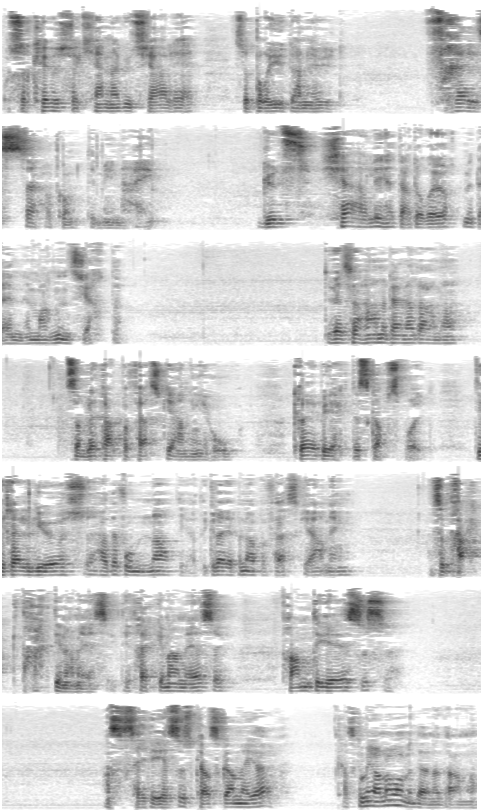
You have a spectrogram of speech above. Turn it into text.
og så Kaus fikk kjenne Guds kjærlighet, så bryter han ut. Frelse har kommet til min heim. Guds kjærlighet hadde rørt med denne mannens hjerte. Du vet så har vi denne dama som ble tatt på ferskgjerning i hop, grep i ekteskapsbrudd. De religiøse hadde funnet de hadde grepet henne på ferskgjerning. Og så trakk, trakk de henne med seg. De trekker henne med seg fram til Jesus. Og så sier de Jesus, hva skal vi gjøre? Hva skal vi gjøre nå med denne dama?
